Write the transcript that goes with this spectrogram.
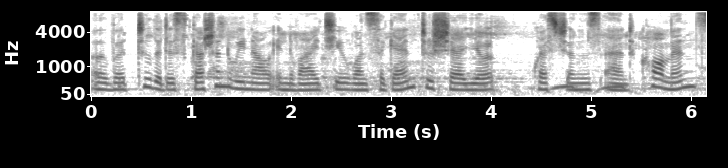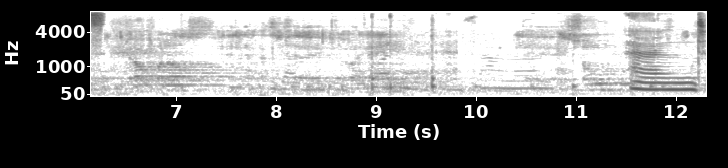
over to the discussion. We now invite you once again to share your questions and comments. And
